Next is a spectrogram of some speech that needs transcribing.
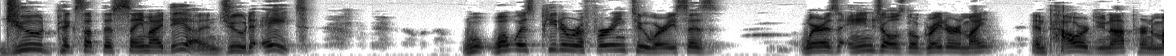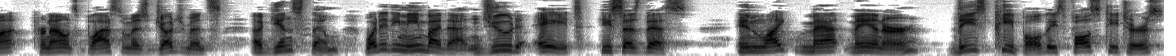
Jude picks up this same idea in Jude 8. What was Peter referring to where he says, Whereas angels, though greater in might and power, do not pronounce blasphemous judgments against them? What did he mean by that? In Jude 8, he says this In like manner, these people, these false teachers,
